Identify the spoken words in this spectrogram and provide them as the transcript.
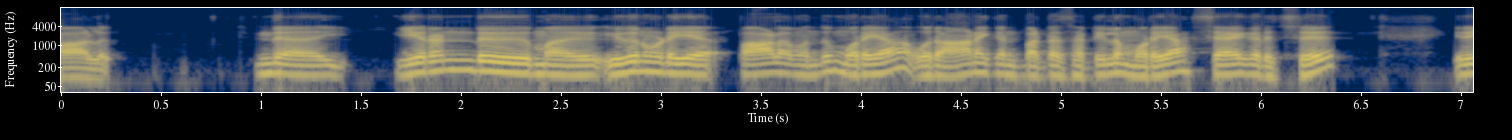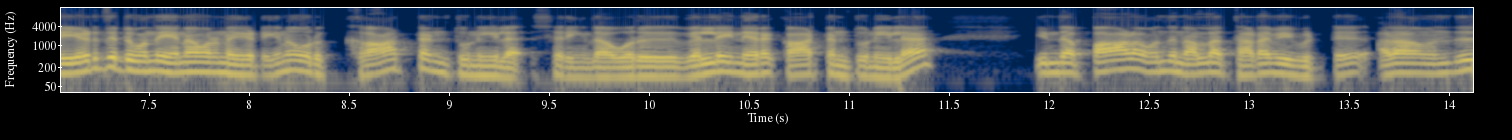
பால். இந்த இரண்டு ம இதனுடைய பாலை வந்து முறையாக ஒரு ஆணைக்கன் பட்ட சட்டியில் முறையாக சேகரித்து இதை எடுத்துகிட்டு வந்து என்ன வரணும்னு கேட்டிங்கன்னா ஒரு காட்டன் துணியில் சரிங்களா? ஒரு வெள்ளை நிற காட்டன் துணியில் இந்த பாலை வந்து நல்லா தடவி விட்டு அதாவது வந்து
